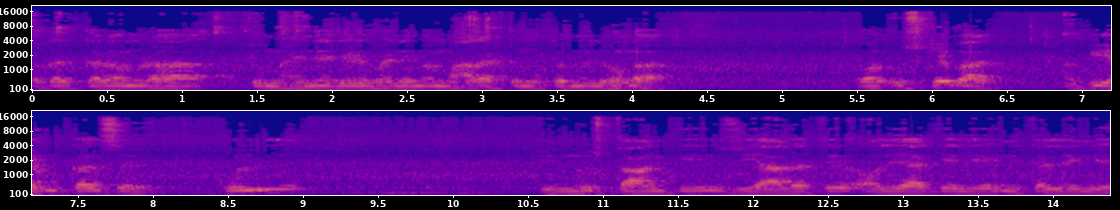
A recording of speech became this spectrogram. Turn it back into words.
अगर करम रहा तो महीने, डेढ़ महीने में महाराष्ट्र मुकम्मल होगा। और उसके बाद, अभी हम कल से कुल हिंदुस्तान की ज़ियारत अलिया के लिए निकलेंगे।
